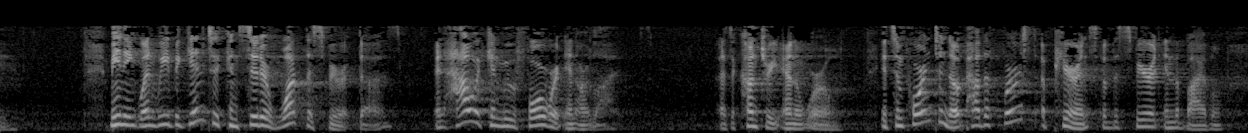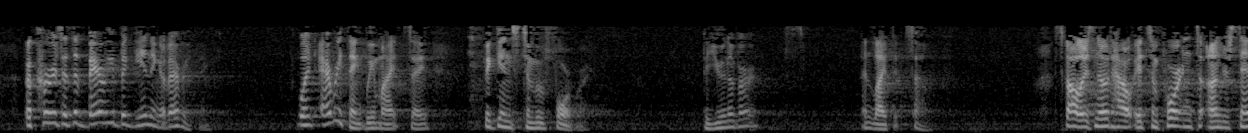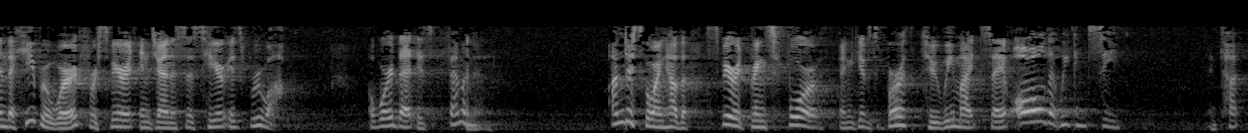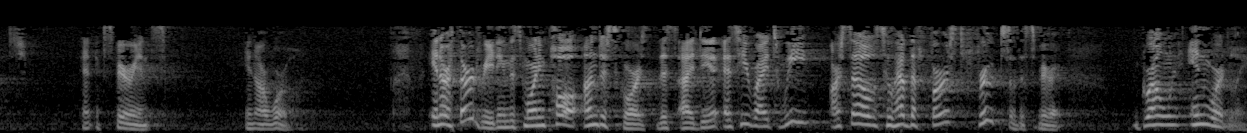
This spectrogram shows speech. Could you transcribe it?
Meaning, when we begin to consider what the Spirit does and how it can move forward in our lives as a country and a world, it's important to note how the first appearance of the Spirit in the Bible occurs at the very beginning of everything. When everything, we might say, begins to move forward the universe and life itself. Scholars note how it's important to understand the Hebrew word for spirit in Genesis here is ruach, a word that is feminine, underscoring how the Spirit brings forth and gives birth to, we might say, all that we can see and touch and experience in our world. In our third reading this morning, Paul underscores this idea as he writes, We ourselves who have the first fruits of the Spirit, grown inwardly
